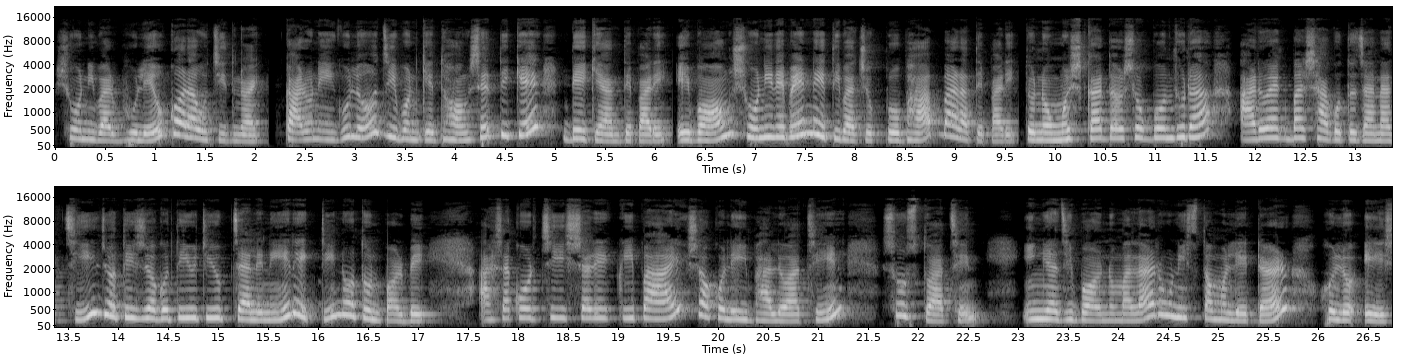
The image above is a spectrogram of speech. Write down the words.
শনিবার ভুলেও করা উচিত নয়। কারণ এগুলো জীবনকে ধ্বংসের দিকে ডেকে আনতে পারে এবং শনিদেবের নেতিবাচক প্রভাব বাড়াতে পারে। তো নমস্কার দর্শক বন্ধুরা, আরও একবার স্বাগত জানাচ্ছি জ্যোতিষ জগৎ ইউটিউব চ্যানেলের একটি নতুন পর্বে। আশা করছি ঈশ্বরের কৃপায় সকলেই ভালো আছেন, সুস্থ আছেন। ইংরাজি বর্ণমালার উনিশতম লেটার হলো এস।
